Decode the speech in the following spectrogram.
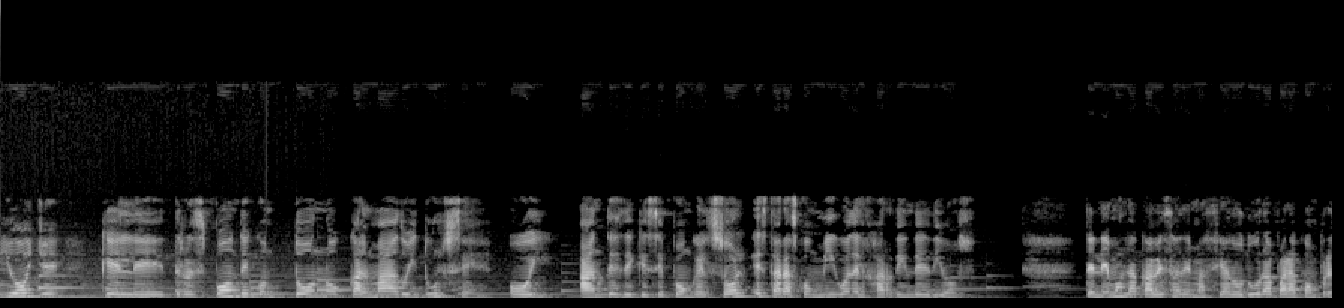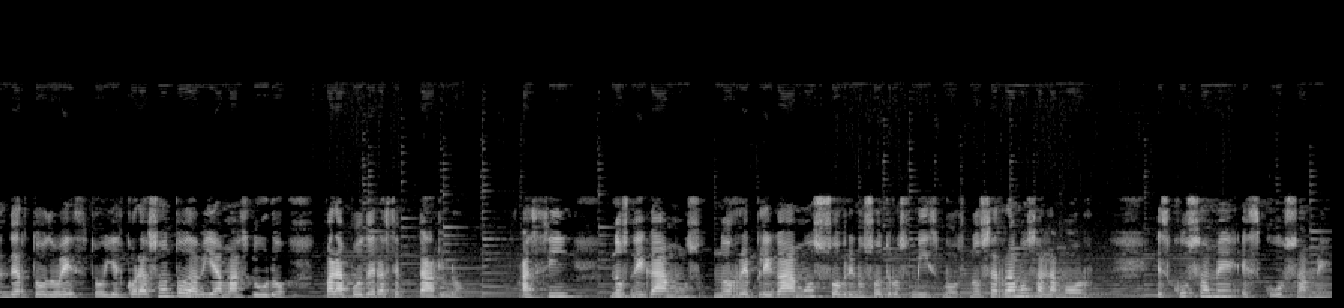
Y oye que le responde con tono calmado y dulce, hoy, antes de que se ponga el sol, estarás conmigo en el jardín de Dios. Tenemos la cabeza demasiado dura para comprender todo esto y el corazón todavía más duro para poder aceptarlo. Así, nos negamos, nos replegamos sobre nosotros mismos, nos cerramos al amor. Excúsame, excúsame.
